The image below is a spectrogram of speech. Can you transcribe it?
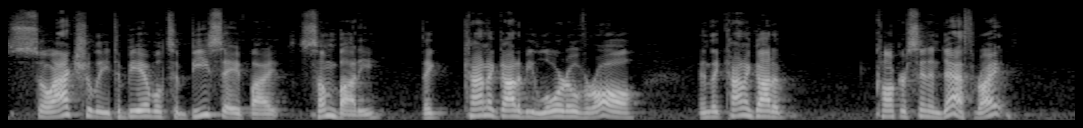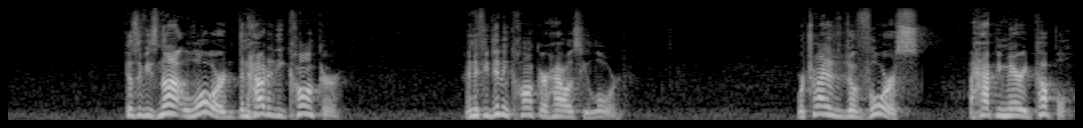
So, actually, to be able to be saved by somebody, they kind of got to be Lord over all, and they kind of got to conquer sin and death, right? Because if he's not Lord, then how did he conquer? And if he didn't conquer, how is he Lord? We're trying to divorce a happy married couple.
